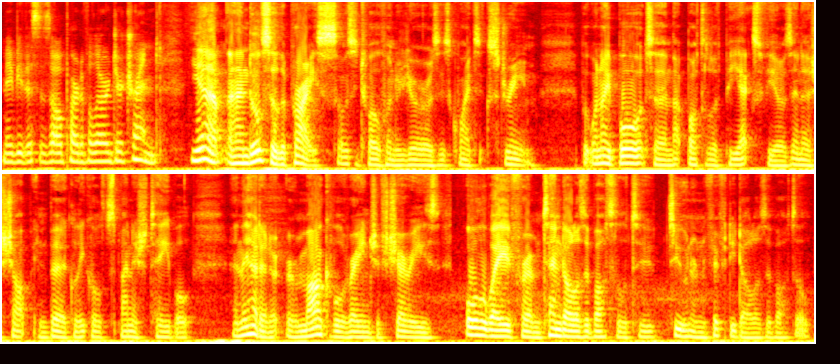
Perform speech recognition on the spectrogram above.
maybe this is all part of a larger trend. Yeah, and also the price. Obviously, 1200 euros is quite extreme. But when I bought um, that bottle of PX for you, I was in a shop in Berkeley called Spanish Table, and they had a, a remarkable range of sherries, all the way from $10 a bottle to $250 a bottle.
